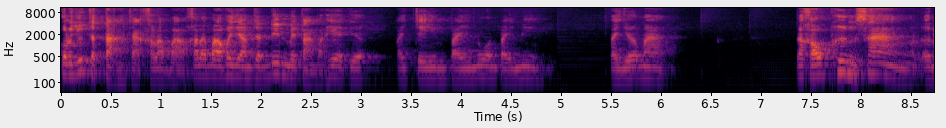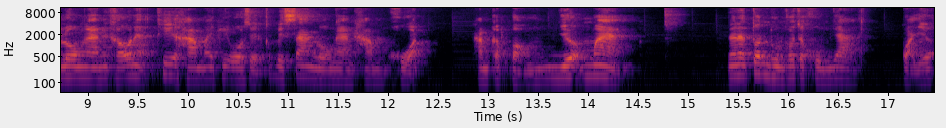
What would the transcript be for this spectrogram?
กลยุทธ์จะต่างจากคาราบาวคาราบาวพยายามจะดิ้นไปต่างประเทศเยอะไปจีนไปนู่นไปนี่ ไปเยอะมาก แล้วเขาเพิ่งสร้างโรงงานของเขาเนี่ย ที่ทำ IPO เสร็จก็ไปสร้างโรงงานทำขวดทำกระป๋องเยอะมากนั่นนะต้นทุนเขาจะคุมยากกว่าเยอะ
